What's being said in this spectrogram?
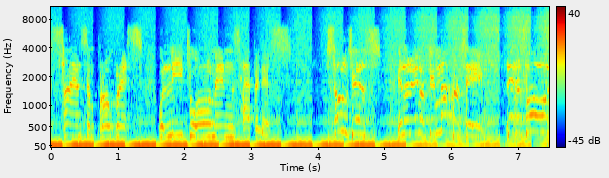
science and progress will lead to all men's happiness. Soldiers, in the name of democracy, let us all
